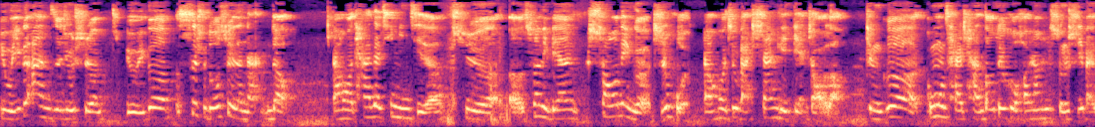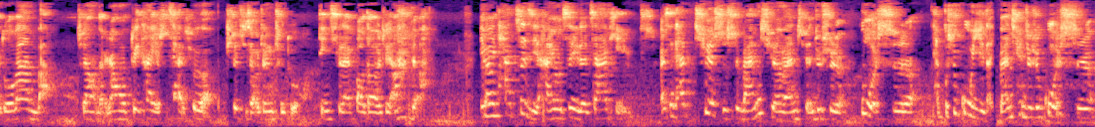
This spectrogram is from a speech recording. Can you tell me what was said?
有一个案子就是有一个四十多岁的男的，然后他在清明节去呃村里边烧那个纸火，然后就把山给点着了，整个公共财产到最后好像是损失一百多万吧。这样的，然后对他也是采取了社区矫正制度，定期来报道这样的，因为他自己还有自己的家庭，而且他确实是完全完全就是过失，他不是故意的，完全就是过失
